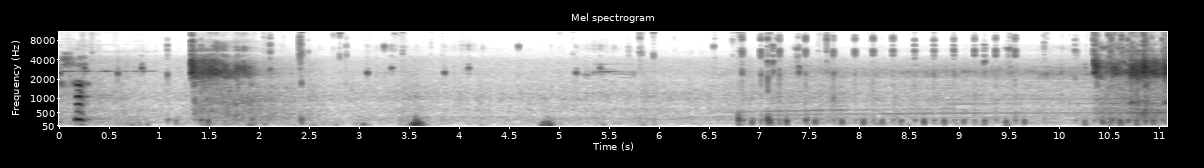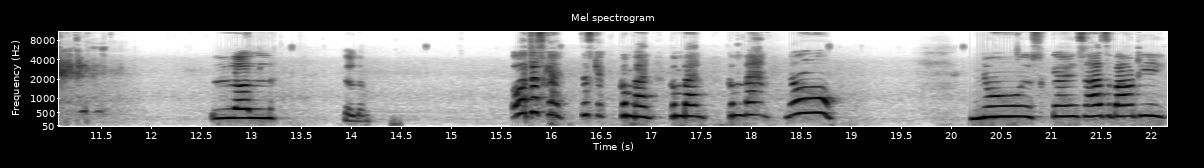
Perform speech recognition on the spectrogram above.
Aha. Lol. Kill them. Oh, this guy! This guy! Come back! Come back! Come back! No! No, this guy has a bounty!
